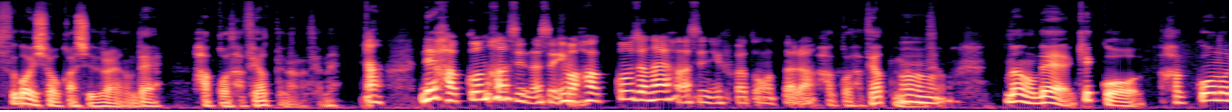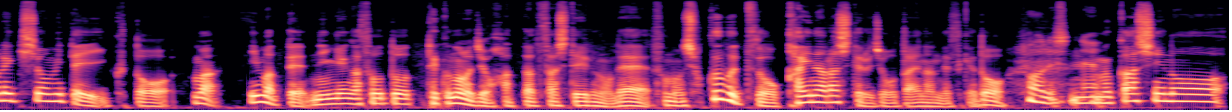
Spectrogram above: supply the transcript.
すごい消化しづらいので発酵させようってなるんですよね。で発酵の話になるんですよ。今発酵じゃない話に行くかと思ったら。発酵させようってうなるんですよ。ん。なので結構発酵の歴史を見ていくとまあ今って人間が相当テクノロジーを発達させているのでその植物を飼いならしてる状態なんですけど、そうですね。昔の、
